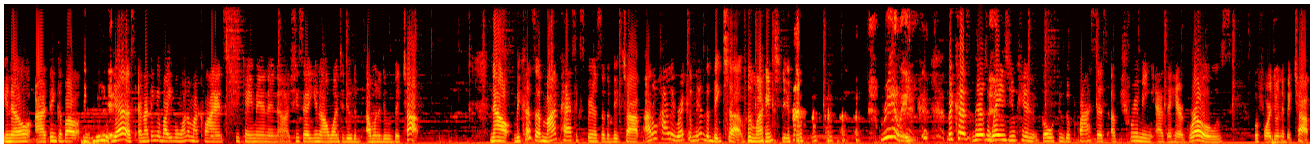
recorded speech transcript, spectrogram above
You know, I think about yes, and I think about even one of my clients. She came in and uh, she said, you know, I want to do the I want to do a big chop. Now, because of my past experience of the big chop, I don't highly recommend the big chop, mind you. really? because there's ways you can go through the process of trimming as the hair grows before doing a mm-hmm. big chop.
